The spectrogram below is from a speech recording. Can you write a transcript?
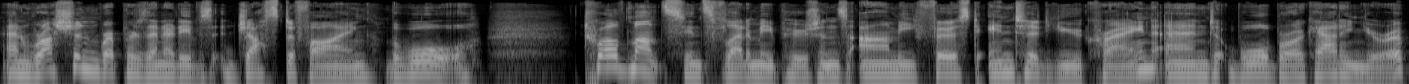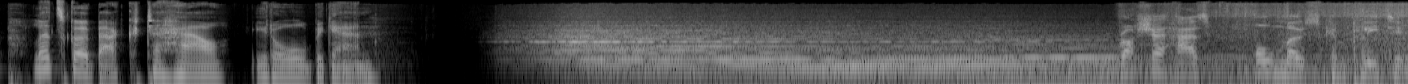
and Russian representatives justifying the war. 12 months since Vladimir Putin's army first entered Ukraine and war broke out in Europe, let's go back to how it all began. Russia has almost completed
